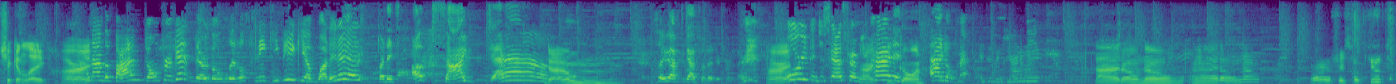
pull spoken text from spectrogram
chicken leg. All right. And on the bottom, don't forget, there's a little sneaky peeky of what it is, but it's upside down. Down. So you have to guess what it is from there. All right. Or you can just guess from All your right. head. Keep going. I don't know. It doesn't care to me. I don't know. I don't know. Oh, she's so cute.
